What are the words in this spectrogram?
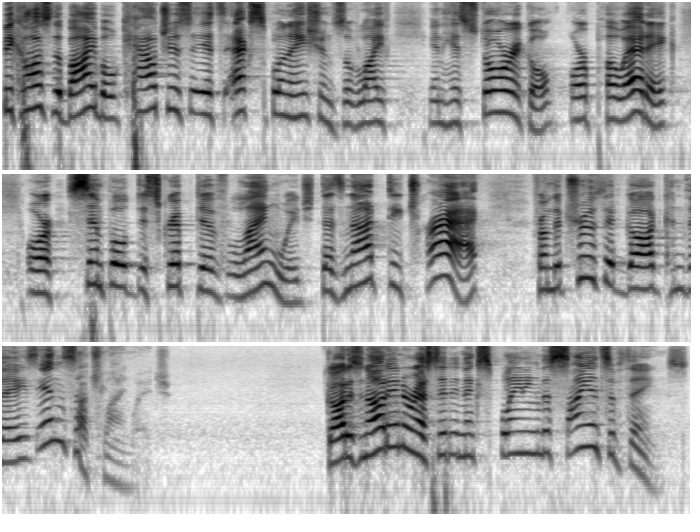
Because the Bible couches its explanations of life in historical or poetic or simple descriptive language does not detract from the truth that God conveys in such language. God is not interested in explaining the science of things,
